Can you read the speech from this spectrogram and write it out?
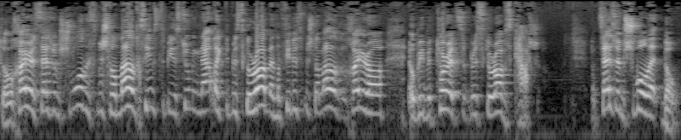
So L'chayr says from Shmuel, this Mishnah Melech seems to be assuming not like the Brisker Rav, and the Fidus Mishnah Melech L'chayr, it will be Maturitz of Brisker Rav's kasha. But says from Shmuel that no,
